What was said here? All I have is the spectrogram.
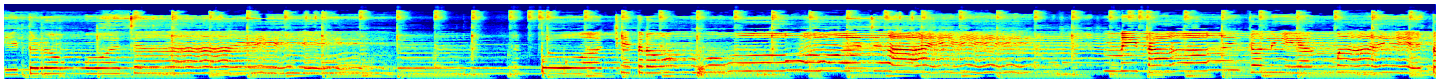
ที่ตรงหัวใจ ปวดที่ตรงหัวใจ ไม่ตายก็เลี้ยงไม่ต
